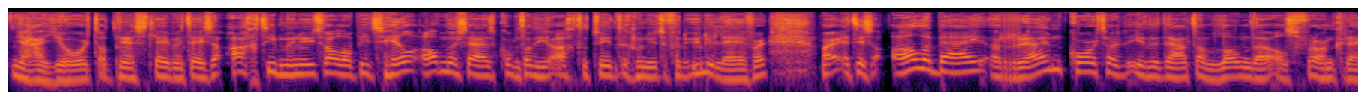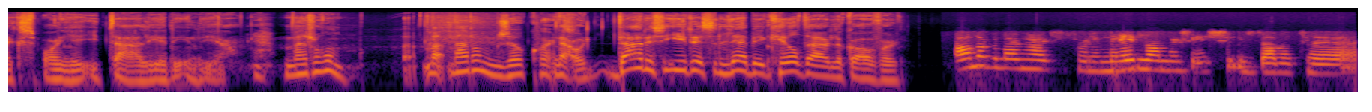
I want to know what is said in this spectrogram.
Ja, je hoort dat Nestlé met deze 18 minuten al op iets heel anders uitkomt dan die 28 minuten van Unilever. Maar het is allebei ruim korter inderdaad dan landen als Frankrijk, Spanje, Italië en India. Ja, waarom? Wa waarom zo kort? Nou, daar is Iris Lebbink heel duidelijk over. Het allerbelangrijkste voor de Nederlanders is, is dat het uh,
